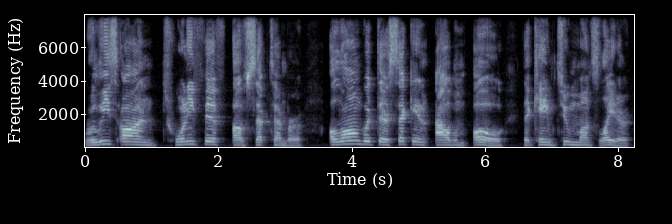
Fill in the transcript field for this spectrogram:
released on 25th of September, along with their second album, O, that came two months later,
